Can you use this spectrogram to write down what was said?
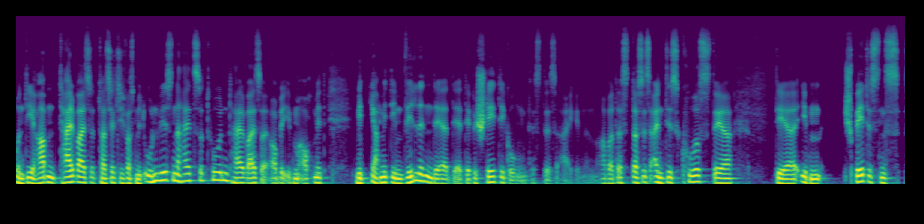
Und die haben teilweise tatsächlich was mit Unwissenheit zu tun, teilweise aber eben auch mit, mit, ja, mit dem Willen der, der, der Bestätigung des, des eigenen. Aber das, das ist ein Diskurs, der, der eben spätestens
